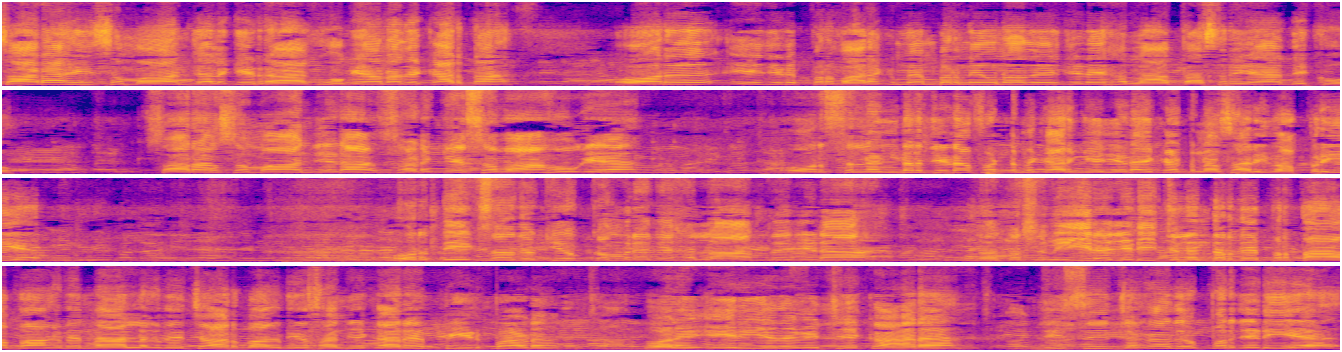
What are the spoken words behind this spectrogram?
ਸਾਰਾ ਹੀ ਸਮਾਨ ਜਲ ਕੇ ਰਾਖ ਹੋ ਗਿਆ ਉਹਨਾਂ ਦੇ ਘਰ ਦਾ। ਔਰ ਇਹ ਜਿਹੜੇ ਪਰਿਵਾਰਕ ਮੈਂਬਰ ਨੇ ਉਹਨਾਂ ਦੇ ਜਿਹੜੇ ਹਾਲਾਤ ਦੱਸ ਰਹੇ ਆ ਦੇਖੋ ਸਾਰਾ ਸਮਾਨ ਜਿਹੜਾ ਸੜ ਕੇ ਸਵਾਹ ਹੋ ਗਿਆ ਔਰ ਸਿਲੰਡਰ ਜਿਹੜਾ ਫਟਣ ਕਰਕੇ ਜਿਹੜਾ ਇਹ ਘਟਨਾ ਸਾਰੀ ਵਾਪਰੀ ਹੈ। ਔਰ ਦੇਖ ਸਕਦੇ ਹੋ ਕਿ ਉਹ ਕਮਰੇ ਦੇ ਹਾਲਾਤ ਜਿਹੜਾ ਤਾਂ ਤਸਵੀਰ ਹੈ ਜਿਹੜੀ ਜਲੰਧਰ ਦੇ ਪ੍ਰਤਾਪ ਬਾਗ ਦੇ ਨਾਲ ਲੱਗਦੇ ਝਾਰ ਬਾਗ ਦੀਆਂ ਸਾਂਝੇ ਕਰ ਰਿਹਾ, ਭੀੜ ਭਾੜ ਵਾਲੇ ਏਰੀਆ ਦੇ ਵਿੱਚ ਇਹ ਘਰ ਹੈ, ਜਿਸ ਜਗ੍ਹਾ ਦੇ ਉੱਪਰ ਜਿਹੜੀ ਹੈ,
